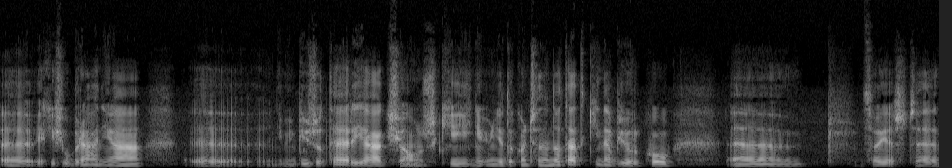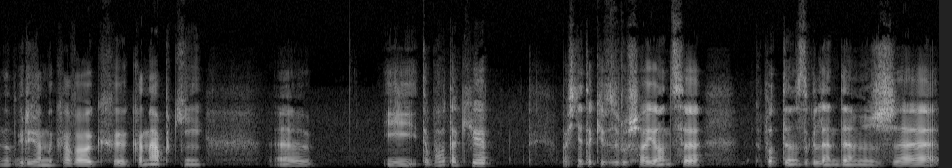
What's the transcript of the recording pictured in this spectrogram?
e, jakieś ubrania, nie wiem, biżuteria, książki, nie wiem, niedokończone notatki na biurku, e, co jeszcze, nadgryziony kawałek kanapki. I to było takie właśnie takie wzruszające pod tym względem, że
